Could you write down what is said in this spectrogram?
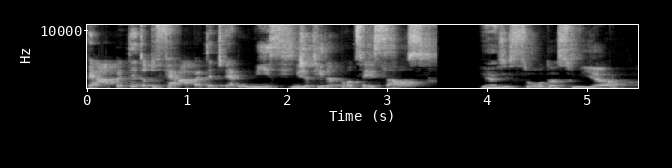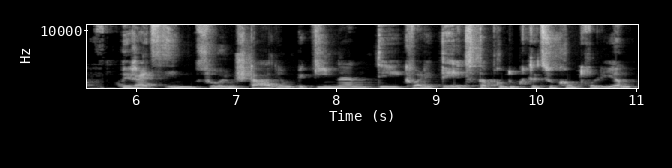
bearbeitet oder verarbeitet werden. Wie, wie schaut hier der Prozess aus? Ja, es ist so, dass wir bereits im frühen Stadium beginnen, die Qualität der Produkte zu kontrollieren.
